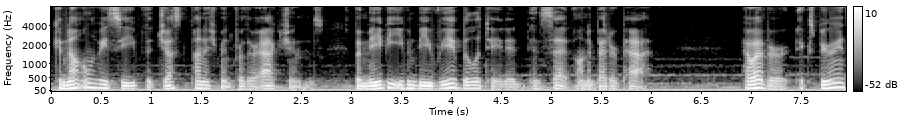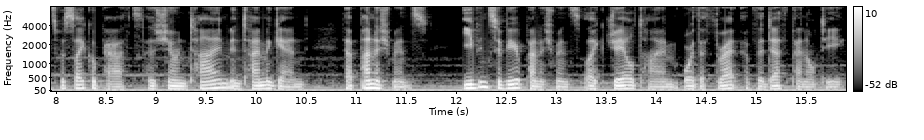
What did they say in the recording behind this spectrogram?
can not only receive the just punishment for their actions, but maybe even be rehabilitated and set on a better path. However, experience with psychopaths has shown time and time again that punishments, even severe punishments like jail time or the threat of the death penalty,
